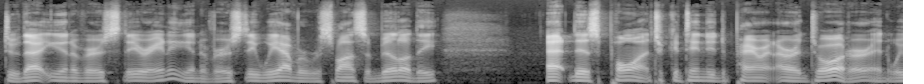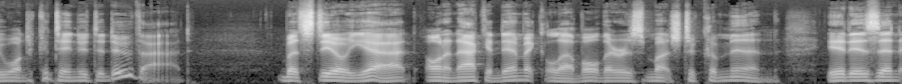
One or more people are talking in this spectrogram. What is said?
to that university or any university. We have a responsibility at this point to continue to parent our daughter and we want to continue to do that but still yet on an academic level there is much to commend. It is an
